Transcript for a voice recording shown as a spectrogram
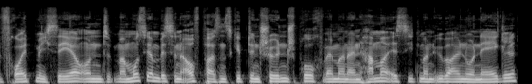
freut mich sehr und man muss ja ein bisschen aufpassen. Es gibt den schönen Spruch, wenn man ein Hammer ist, sieht man überall nur Nägel.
